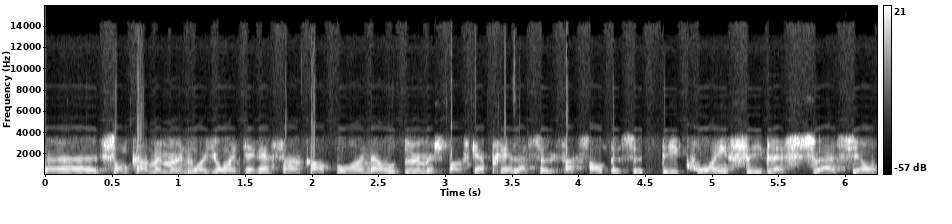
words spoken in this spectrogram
euh, sont quand même un noyau intéressant encore pour un an ou deux, mais je pense qu'après, la seule façon de se décoincer de la situation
